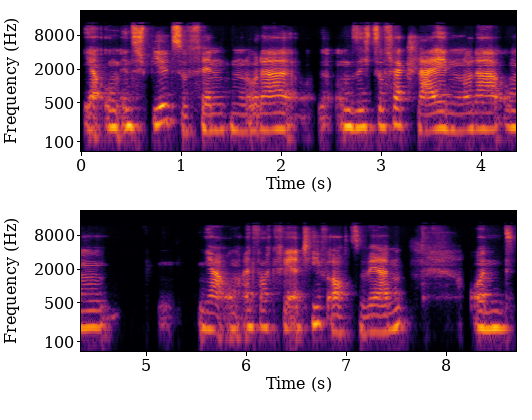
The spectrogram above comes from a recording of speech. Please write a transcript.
ja, um ins Spiel zu finden oder um sich zu verkleiden oder um ja, um einfach kreativ auch zu werden. Und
